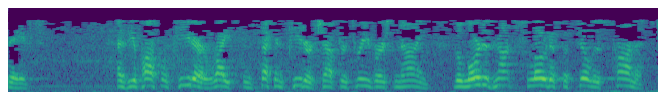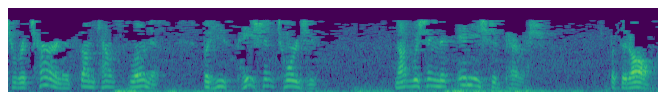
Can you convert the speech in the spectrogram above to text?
saved. As the apostle Peter writes in 2 Peter chapter 3 verse 9, the Lord is not slow to fulfill his promise to return as some count slowness, but he's patient towards you, not wishing that any should perish, but that all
